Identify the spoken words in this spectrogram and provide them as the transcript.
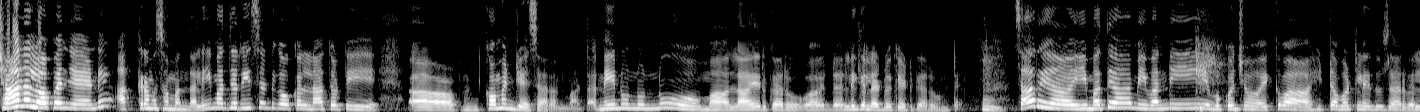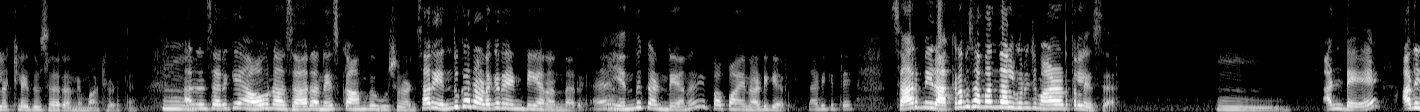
ఛానల్ ఓపెన్ చేయండి అక్రమ సంబంధాలు. ఈ మధ్య రీసెంట్గా ఒకళ్ళు నాతోటి కామెంట్ చేశారనమాట నేను నున్ను మా లాయర్ గారు లీగల్ అడ్వకేట్ గారు ఉంటే సార్ ఈ మధ్య మీవన్నీ కొంచెం ఎక్కువ హిట్ అవ్వట్లేదు సార్ వెళ్ళట్లేదు సార్ అని మాట్లాడతాను. అనేసరికి అవునా సార్ అనేసి కామ్గా కూర్చున్నాడు. సార్ ఎందుకని అడగరేంటి? అని అన్నారు. "ఏ, ఎందుకండి? అని పాప ఆయన అడిగారు. అడిగితే సార్ మీరు అక్రమ సంబంధాల గురించి మాట్లాడతలేదు సార్. అంటే అది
